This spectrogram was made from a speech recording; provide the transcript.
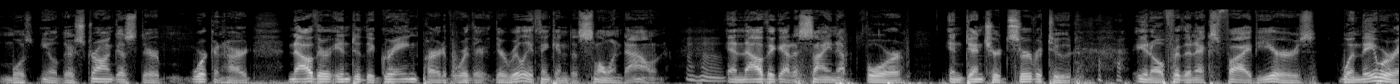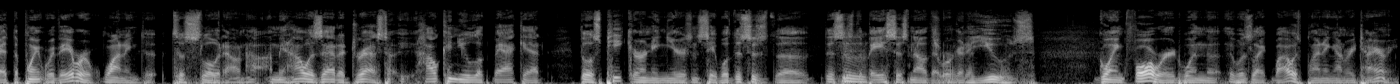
most you know they're strongest, they're working hard. Now they're into the graying part of where they're they're really thinking to slowing down, Mm-hmm. and now they got to sign up for indentured servitude, you know, for the next five years. When they were at the point where they were wanting to, to slow down, I mean, how is that addressed? How, how can you look back at those peak earning years and say, well, this is the this is the hmm. basis now that we're going to use? Going forward when the, it was like, well, I was planning on retiring.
